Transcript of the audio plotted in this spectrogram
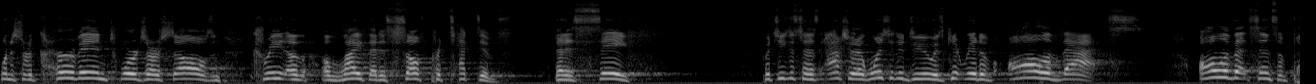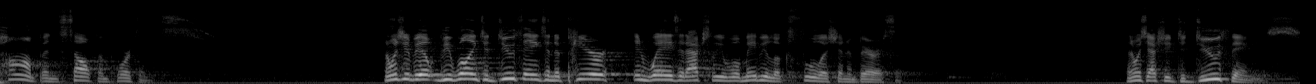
want to sort of curve in towards ourselves and create a, a life that is self protective, that is safe. But Jesus says, actually, what I want you to do is get rid of all of that, all of that sense of pomp and self importance. I want you to be, be willing to do things and appear in ways that actually will maybe look foolish and embarrassing. I want you actually to do things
